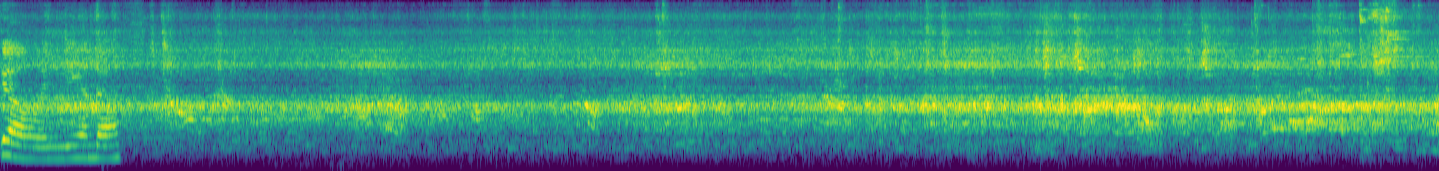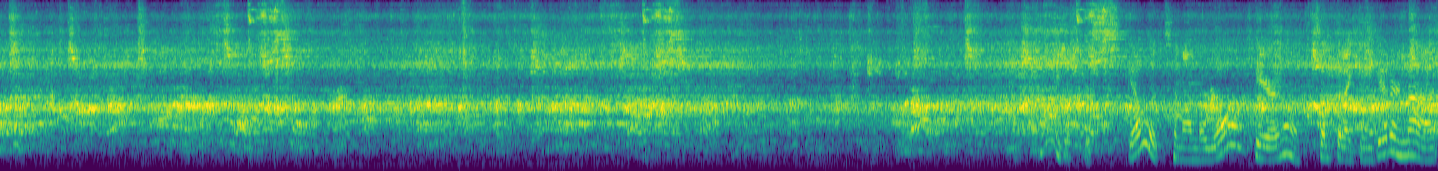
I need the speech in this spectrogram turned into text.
going, Gandalf. I got this skeleton on the wall here. I don't know if it's something I can get or not.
